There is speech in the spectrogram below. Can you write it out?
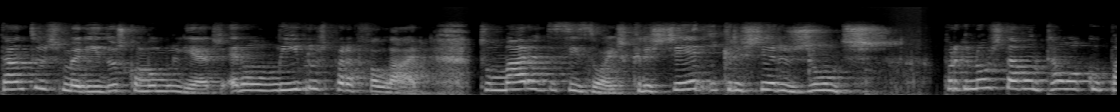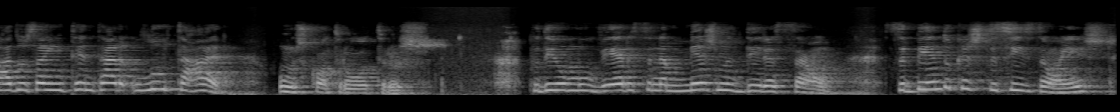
tanto os maridos como mulheres eram livres para falar, tomar decisões, crescer e crescer juntos, porque não estavam tão ocupados em tentar lutar uns contra outros. Podiam mover-se na mesma direção, sabendo que as decisões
